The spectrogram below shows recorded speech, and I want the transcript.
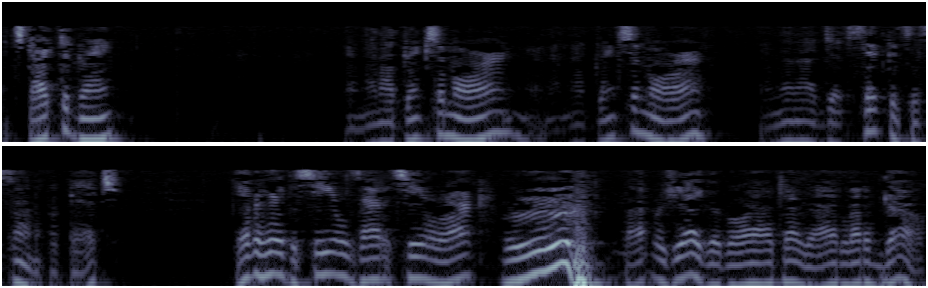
I'd start to drink, and then I'd drink some more, and then I'd drink some more, and then I'd get sick as a son of a bitch. You ever hear the seals out at Seal Rock? Ooh, that was Jaeger, boy. I'll tell you, I'd let him go.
